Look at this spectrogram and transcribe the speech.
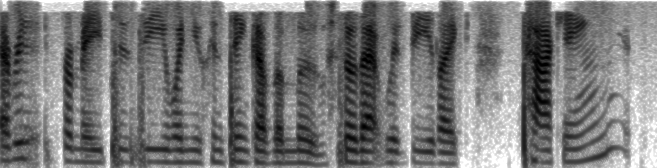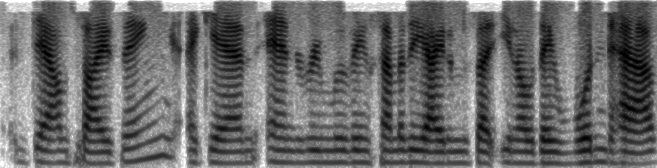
everything from A to Z when you can think of a move. So that would be like packing, downsizing again and removing some of the items that you know they wouldn't have.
